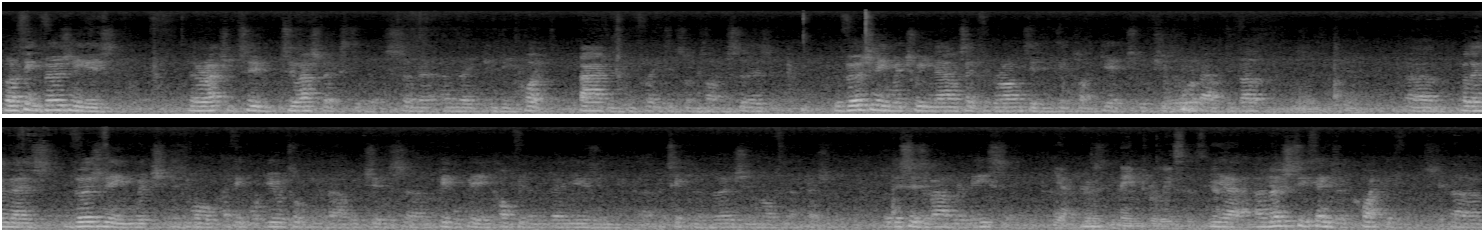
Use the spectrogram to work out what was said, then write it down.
but I think versioning is, there are actually two, two aspects to this, and, and they can be quite bad and conflated sometimes. So there's the versioning which we now take for granted in things like Git, which is all about development. Um, but then there's versioning, which is more, I think, what you were talking about, which is um, people being confident that they're using a particular version of an application. So this is about releasing. Yeah, named releases. Yeah, and those two things are quite different. Um,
